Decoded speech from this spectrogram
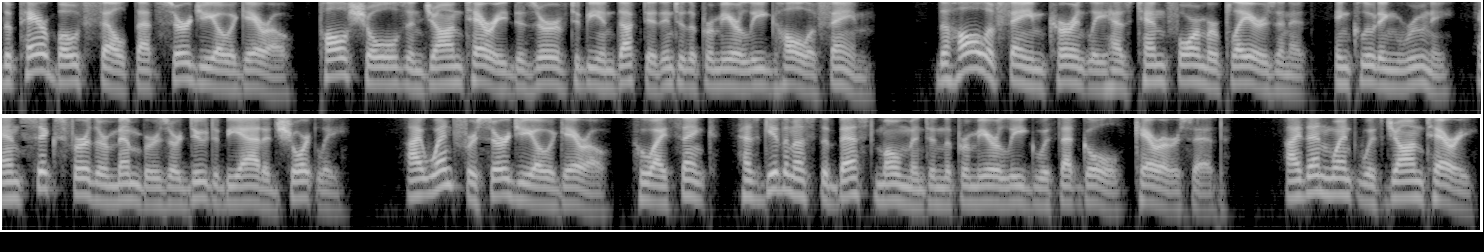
The pair both felt that Sergio Aguero, Paul Scholes and John Terry deserved to be inducted into the Premier League Hall of Fame. The Hall of Fame currently has 10 former players in it, including Rooney, and six further members are due to be added shortly. I went for Sergio Aguero, who I think has given us the best moment in the Premier League with that goal, Carragher said. I then went with John Terry,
